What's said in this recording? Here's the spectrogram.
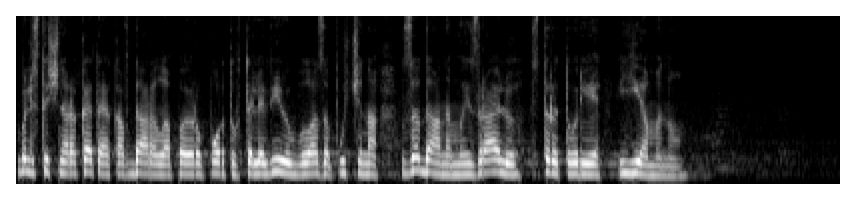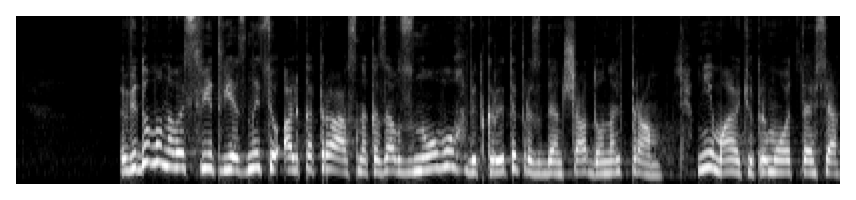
Балістична ракета, яка вдарила по аеропорту в Тель-Авіві, була запущена за даними Ізраїлю з території Ємену. Відомо на весь світ в'язницю Алькатрас наказав знову відкрити президент США Дональд Трамп. В ній мають утримуватися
